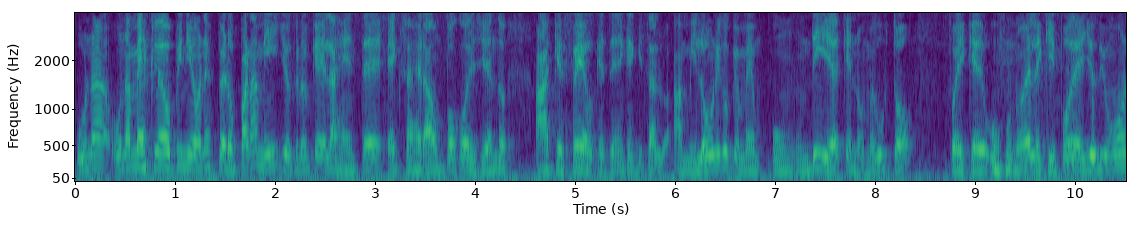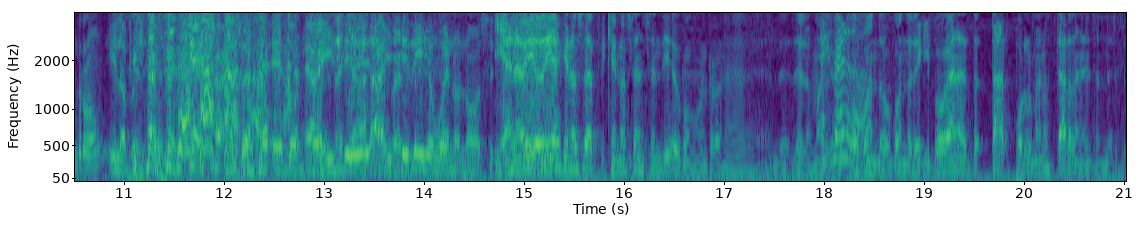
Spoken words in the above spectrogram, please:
una, una mezcla de opiniones, pero para mí, yo creo que la gente exageraba un poco diciendo, ah, qué feo, que tienen que quitarlo. A mí lo único que me, un, un día que no me gustó fue que uno del equipo de ellos dio un honrón y la. Entonces, eso, ahí sí, ahí sí dije, bueno, no. se Y han habido días que no se ha, que no se ha encendido con jonrones de, de- de los verdad. O cuando, cuando el equipo gana, tar- por lo menos tarda en encenderse.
